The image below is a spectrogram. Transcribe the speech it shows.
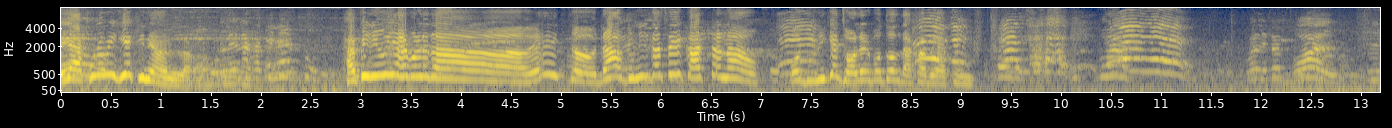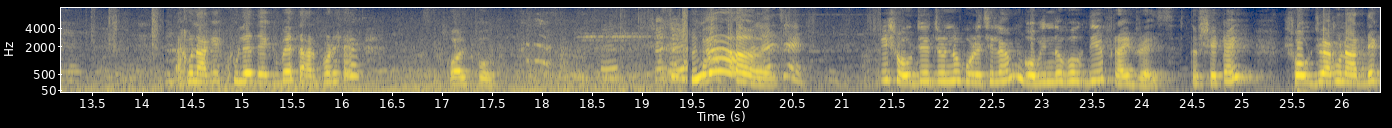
এই এখন আমি গিয়ে কিনে আনলাম। হ্যাপি নিউ ইয়ার বলে দাও। এই তো দাও দুনির কাছে এই কার্ডটা নাও। ও দুনিকে জলের বোতল দেখাবে এখন। এখন আগে খুলে দেখবে তারপরে গল্প। সৌর্যের জন্য করেছিলাম গোবিন্দভোগ দিয়ে ফ্রাইড রাইস তো সেটাই সৌর্য এখন অর্ধেক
